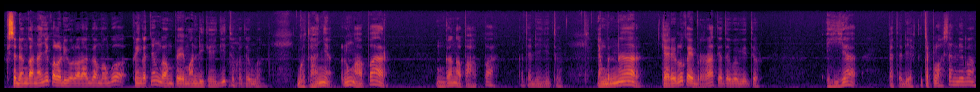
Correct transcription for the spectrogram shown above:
Sedangkan aja kalau di olahraga sama gua keringetnya nggak sampai mandi kayak gitu kata gua. Gua tanya lu ngapar? Enggak nggak apa-apa kata dia gitu. Yang benar carry lu kayak berat kata gua gitu. Iya kata dia. Keceplosan dia bang.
